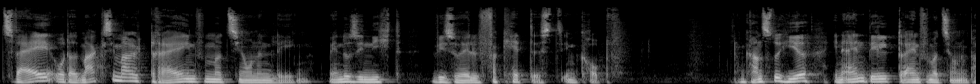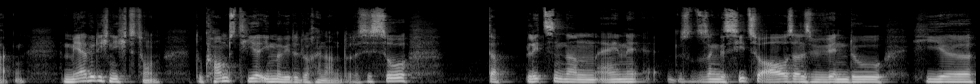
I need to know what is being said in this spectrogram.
zwei oder maximal drei Informationen legen, wenn du sie nicht visuell verkettest im Kopf. Dann kannst du hier in ein Bild drei Informationen packen. Mehr würde ich nicht tun. Du kommst hier immer wieder durcheinander. Das ist so, da blitzen dann eine, sozusagen, das sieht so aus, als wenn du hier,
